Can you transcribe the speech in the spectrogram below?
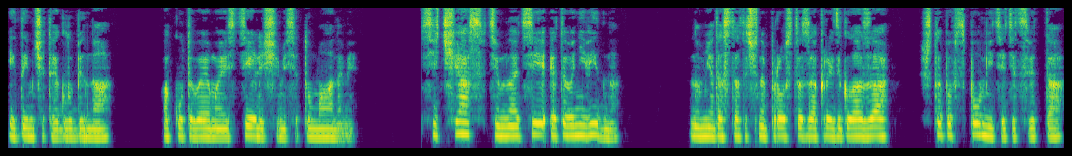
и дымчатая глубина, окутываемая стелящимися туманами. Сейчас в темноте этого не видно, но мне достаточно просто закрыть глаза чтобы вспомнить эти цвета,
